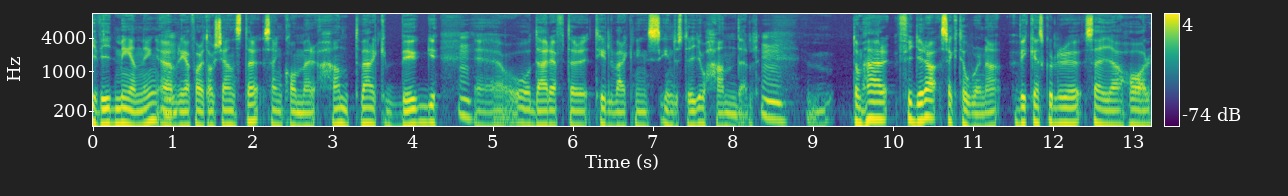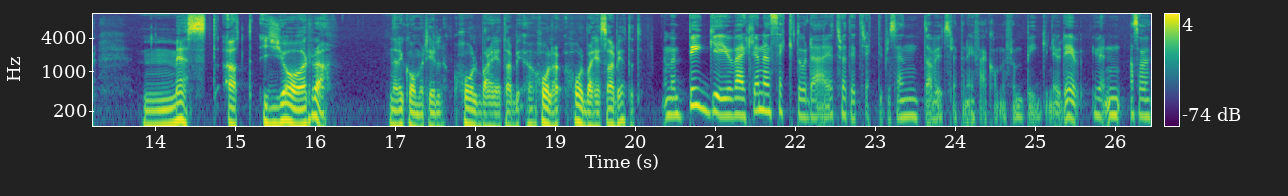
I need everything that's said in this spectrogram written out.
i vid mening, mm. övriga företagstjänster. Sen kommer hantverk, bygg mm. eh, och därefter tillverkningsindustri och handel. Mm de här fyra sektorerna, vilken skulle du säga har mest att göra när det kommer till hållbarhet, håll, hållbarhetsarbetet? Ja, men bygg är ju verkligen en sektor där jag tror att det är 30 procent av utsläppen ungefär kommer från bygg nu. Det är ju en alltså,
